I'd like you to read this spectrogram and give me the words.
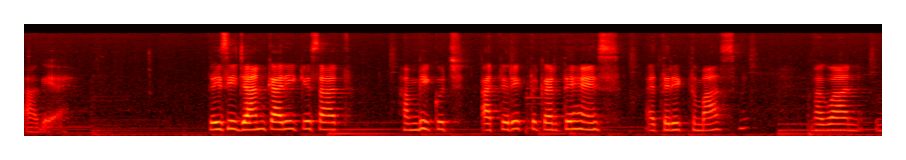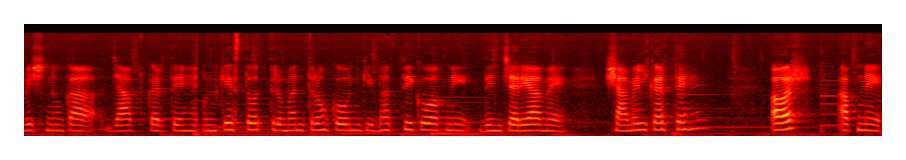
आ गया है। तो इसी जानकारी के साथ हम भी कुछ अतिरिक्त करते हैं इस अतिरिक्त मास में। भगवान विष्णु का जाप करते हैं, उनके स्तोत्र मंत्रों को, उनकी भक्ति को अपनी दिनचर्या में शामिल करते हैं और अपने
